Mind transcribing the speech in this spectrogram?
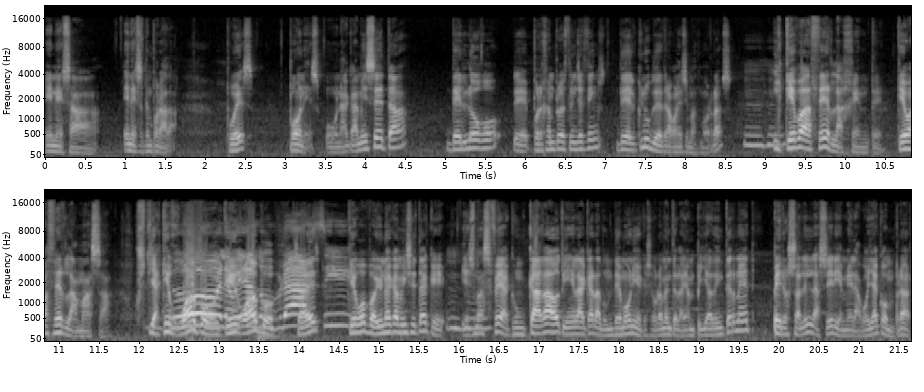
en esa, en esa temporada? Pues pones una camiseta del logo, de, por ejemplo, de Stranger Things, del Club de Dragones y Mazmorras. ¿Y qué va a hacer la gente? ¿Qué va a hacer la masa? Hostia, qué No, guapo, qué guapo. comprar, ¿Sabes? sí. Qué guapo. Hay una camiseta que es más fea que un cagao, tiene la cara de un demonio que seguramente lo hayan pillado de internet, pero sale en la serie, me la voy a comprar.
